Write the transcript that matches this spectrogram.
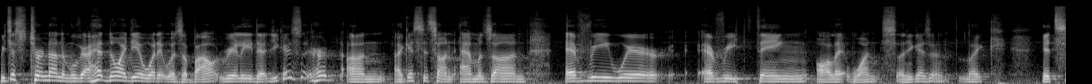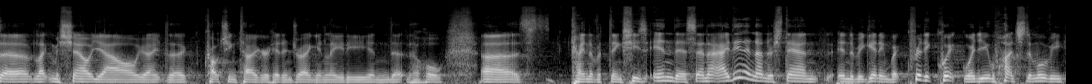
we just turned on the movie. I had no idea what it was about, really. That you guys heard on? I guess it's on Amazon. Everywhere, everything, all at once. Are you guys are like? It's uh, like Michelle Yeoh, right? The Crouching Tiger, Hidden Dragon lady, and the, the whole uh, kind of a thing. She's in this, and I didn't understand in the beginning, but pretty quick when you watch the movie,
